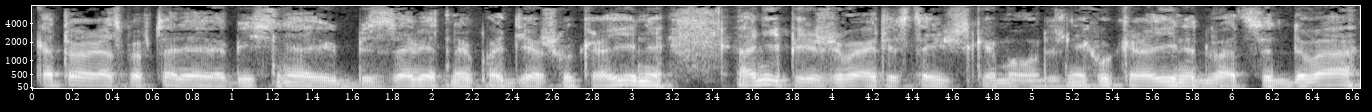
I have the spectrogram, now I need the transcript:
который раз повторяю, объясняю их беззаветную поддержку Украины, они переживают историческое молодость. Для них Украина 22,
